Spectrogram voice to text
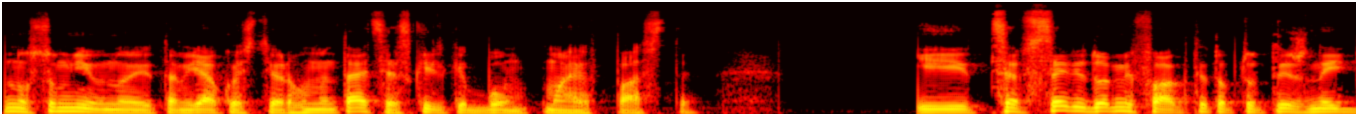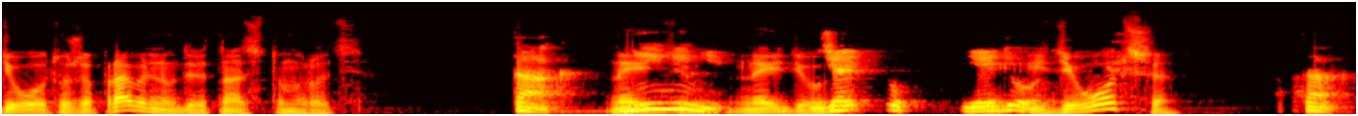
ну, сумнівної там якості аргументація, скільки бомб має впасти. І це все відомі факти. Тобто ти ж не ідіот уже правильно в 19-му році? Так, Не ні, ні, ні. не ідіот. Я. Я ідіот. Ідіот ще? Так.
